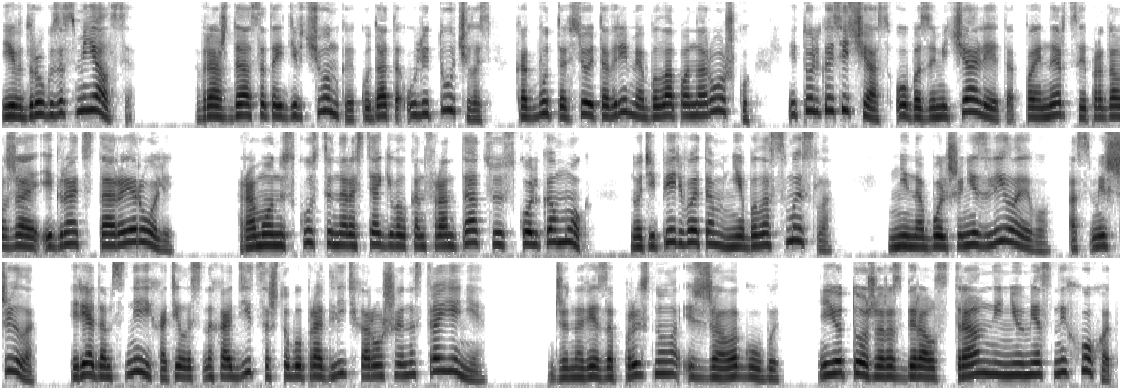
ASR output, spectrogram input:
и вдруг засмеялся. Вражда с этой девчонкой куда-то улетучилась, как будто все это время была понарошку, и только сейчас оба замечали это, по инерции продолжая играть старые роли. Рамон искусственно растягивал конфронтацию сколько мог, но теперь в этом не было смысла. Нина больше не злила его, а смешила, и рядом с ней хотелось находиться, чтобы продлить хорошее настроение. Дженовеза прыснула и сжала губы. Ее тоже разбирал странный неуместный хохот,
